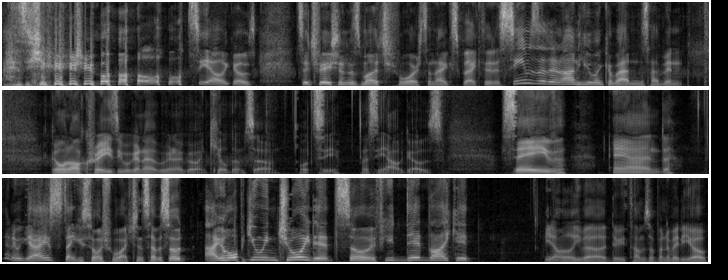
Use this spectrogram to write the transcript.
as usual. we'll see how it goes. Situation is much worse than I expected. It seems that the non-human combatants have been going all crazy. We're gonna we're gonna go and kill them. So let's see. Let's see how it goes. Save and anyway, guys, thank you so much for watching this episode. I hope you enjoyed it. So if you did like it, you know, leave a do a thumbs up on the video,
